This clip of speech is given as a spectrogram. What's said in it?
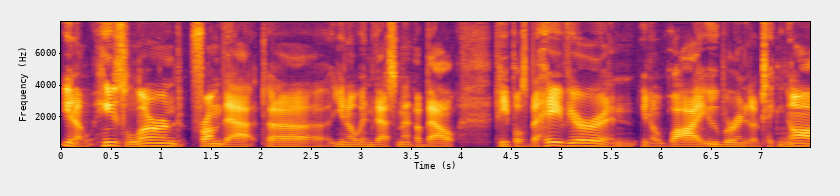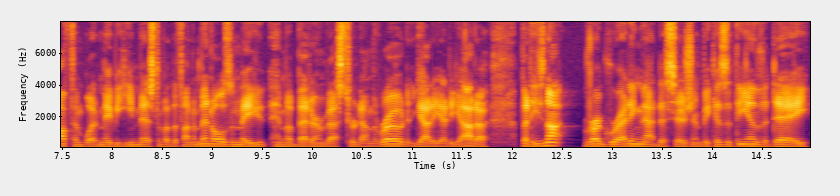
you know, he's learned from that, uh, you know, investment about people's behavior and, you know, why Uber ended up taking off and what maybe he missed about the fundamentals and made him a better investor down the road, yada, yada, yada. But he's not regretting that decision because at the end of the day,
